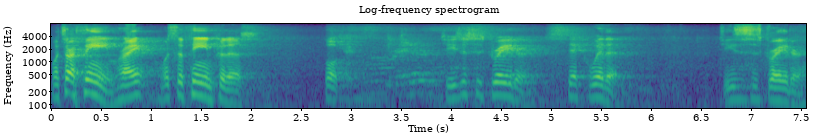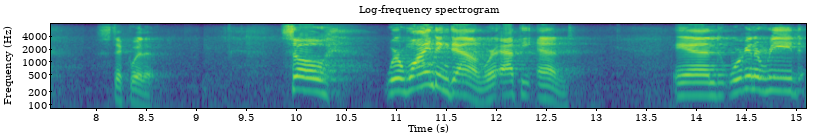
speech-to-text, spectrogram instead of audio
What's our theme, right? What's the theme for this book? Jesus is greater. Stick with it. Jesus is greater. Stick with it. So, we're winding down. We're at the end. And we're going to read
